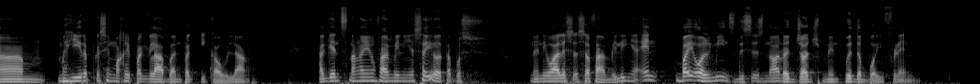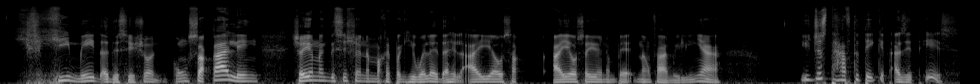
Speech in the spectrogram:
um, mahirap kasing makipaglaban pag ikaw lang. Against na nga yung family niya sa'yo, tapos naniwala siya sa family niya. And by all means, this is not a judgment with the boyfriend. He made a decision. Kung sakaling siya yung nagdesisyon na makipaghiwalay dahil ayaw sa ayaw sa iyo ng, ng family niya, you just have to take it as it is.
